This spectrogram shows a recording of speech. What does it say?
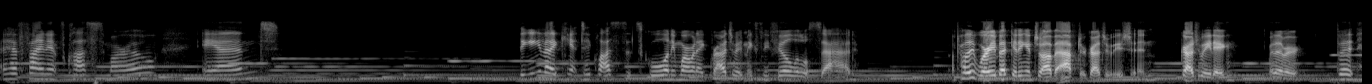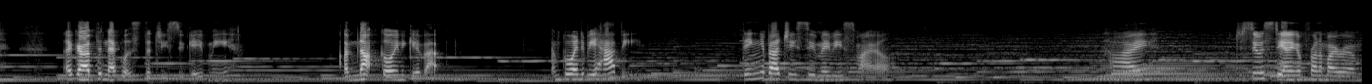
I have finance class tomorrow, and thinking that I can't take classes at school anymore when I graduate makes me feel a little sad. I'll probably worry about getting a job after graduation. Graduating. Whatever. But I grabbed the necklace that Jisoo gave me. I'm not going to give up. I'm going to be happy. Thinking about Jisoo made me smile. Hi. Jisoo is standing in front of my room.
